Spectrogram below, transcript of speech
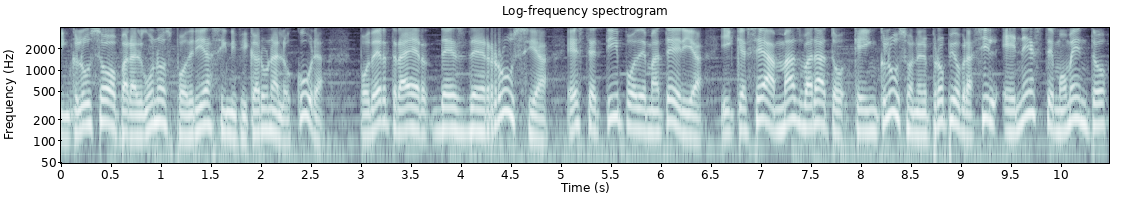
Incluso para algunos podría significar una locura, poder traer desde Rusia este tipo de materia y que sea más barato que incluso en el propio Brasil en este momento,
